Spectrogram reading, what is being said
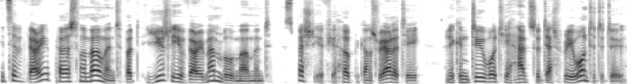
It's a very personal moment, but usually a very memorable moment, especially if your hope becomes reality and you can do what you had so desperately wanted to do.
